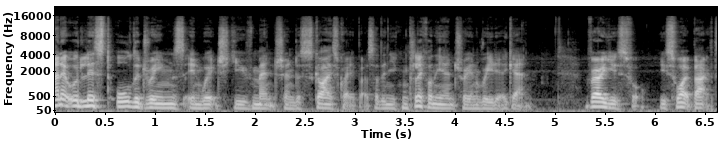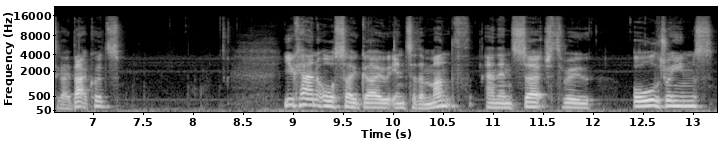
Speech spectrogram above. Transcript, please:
and it would list all the dreams in which you've mentioned a skyscraper. So then you can click on the entry and read it again. Very useful. You swipe back to go backwards. You can also go into the month and then search through all dreams,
